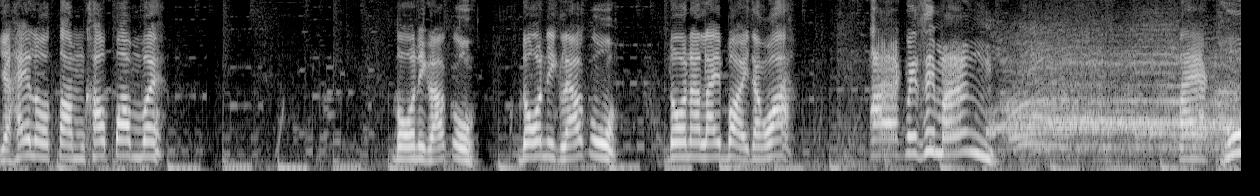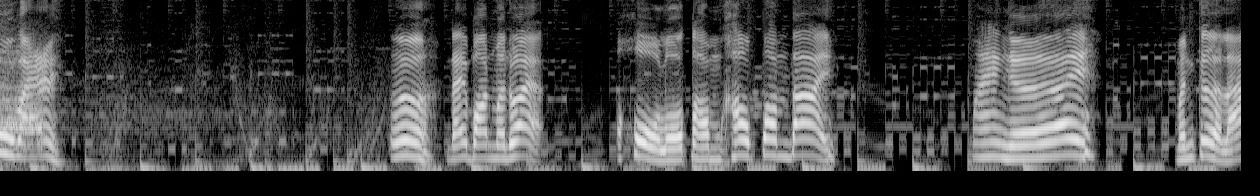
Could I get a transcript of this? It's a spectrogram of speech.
อย่าให้โลตอมเข้าป้อมเว้ย โดนอีกแล้วกู โดนอีกแล้วกู โดนอะไรบ่อยจังวะ แตกไปสิมึง แตกคู่ไป เออ ได้บอลมาด้วย โอ้โห โลตอมเข้าป้อมได้ แม่งเอ้ย มันเกิดละ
